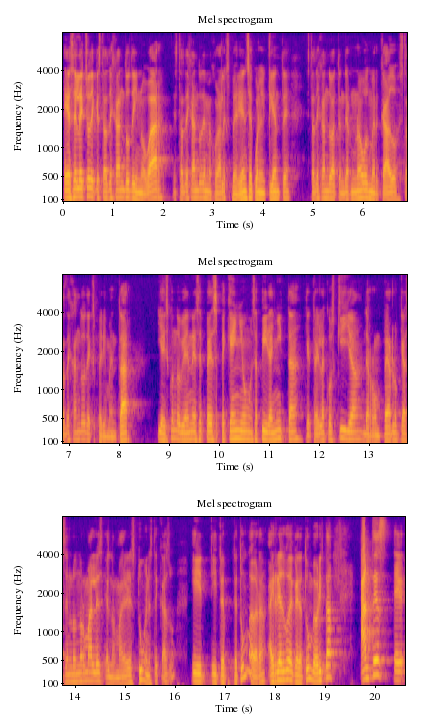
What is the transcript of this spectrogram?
es el hecho de que estás dejando de innovar, estás dejando de mejorar la experiencia con el cliente, estás dejando de atender nuevos mercados, estás dejando de experimentar y ahí es cuando viene ese pez pequeño, esa pirañita que trae la cosquilla de romper lo que hacen los normales. El normal eres tú en este caso. Y, te, tumba, ¿verdad? Hay riesgo de que te tumbe. Ahorita, antes, eh,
